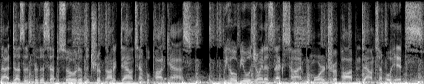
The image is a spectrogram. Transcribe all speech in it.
That does it for this episode of the Tripnotic Down Tempo podcast. We hope you will join us next time for more trip hop and down tempo hits.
